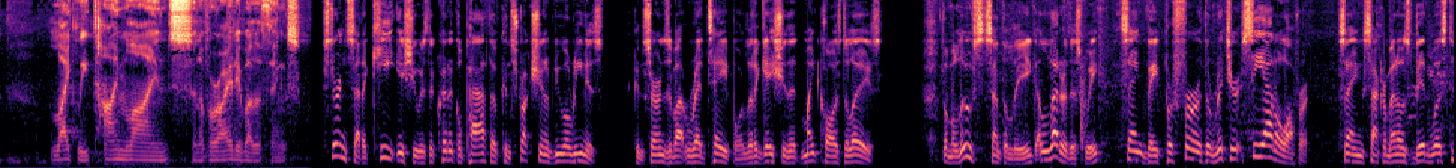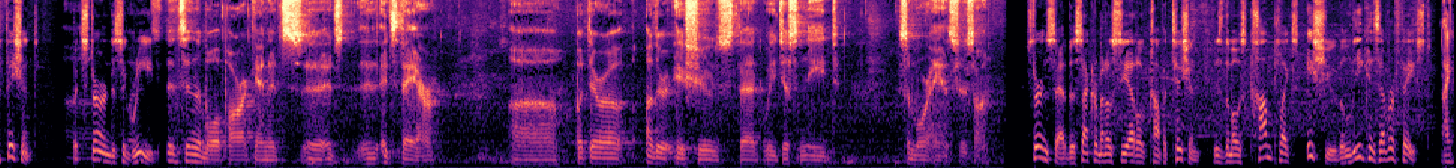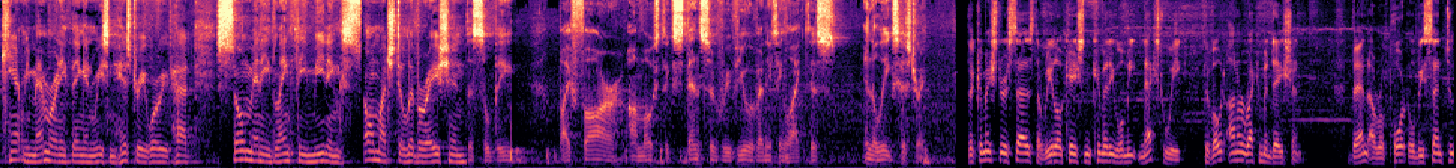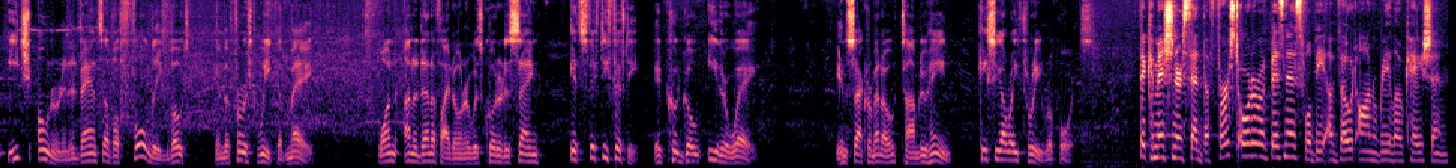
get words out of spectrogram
likely timelines, and a variety of other things. Stern said a key issue is the critical path of construction of new arenas, concerns about red tape or litigation that might cause delays. The Maloofs sent the league a letter this week saying they prefer the richer Seattle offer, saying Sacramento's bid was deficient. But Stern disagreed. It's in the ballpark and it's uh, it's it's there. But there are other issues that we just need some more answers on. Stern said the Sacramento Seattle competition is the most complex issue the league has ever faced. I can't remember anything in recent history where we've had so many lengthy meetings, so much deliberation. This will be by far our most extensive review of anything like this in the league's history. The commissioner says the relocation committee will meet next week to vote on a recommendation. Then a report will be sent to each owner in advance of a full league vote in the first week of May. One unidentified owner was quoted as saying, It's 50 50. It could go either way. In Sacramento, Tom DuHain, KCRA 3 reports. The commissioner said the first order of business will be a vote on relocation.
